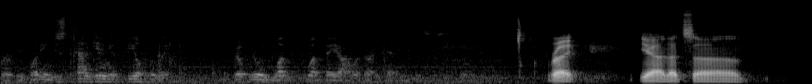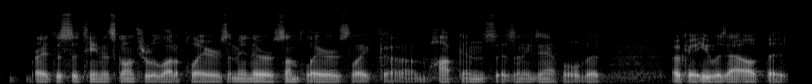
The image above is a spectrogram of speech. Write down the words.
for everybody, and just kind of getting a feel for like, really what, what they are, what their identity is as a team? right. Yeah, that's uh, right. This is a team that's gone through a lot of players. I mean, there are some players like um, Hopkins, as an example, that okay, he was out, but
